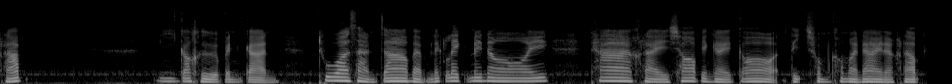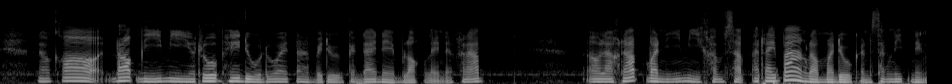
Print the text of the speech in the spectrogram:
ครับ นี่ก็คือเป็นการ ทั่วสารเจ้าแบบเล็กๆ น้อยๆ ถ้าใครชอบยังไงก็ติชมเข้ามาได้นะครับ แล้วก็รอบนี้มีรูปให้ดูด้วยตามไปดูกันได้ในบล็อกเลยนะครับ เอาละครับ วันนี้มีคำศัพท์อะไรบ้างเรามาดูกันสักนิดหนึ่ง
